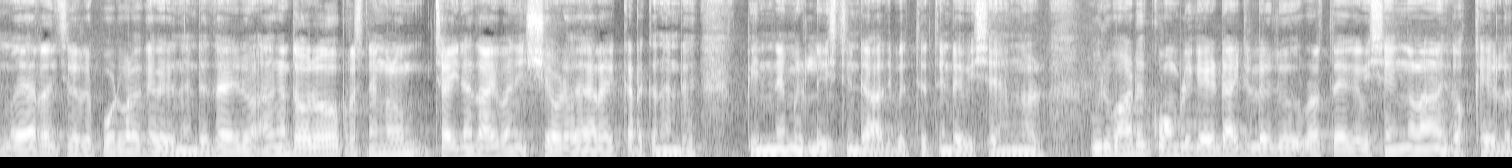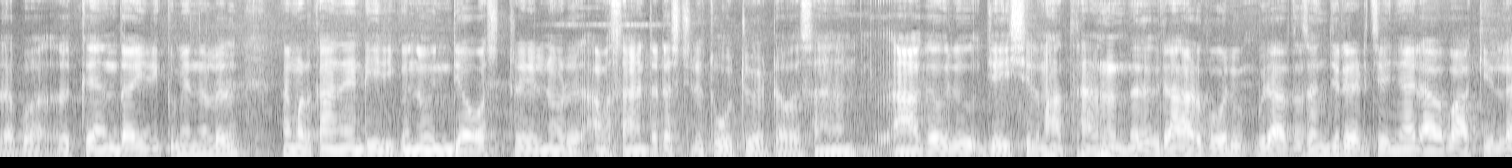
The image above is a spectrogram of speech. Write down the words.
വേറെ ചില റിപ്പോർട്ടുകളൊക്കെ വരുന്നുണ്ട്. എന്തായാലും അങ്ങനത്തെ ഓരോ പ്രശ്നങ്ങളും ചൈന തായ്വാൻ ഇഷ്യൂ അവിടെ വേറെ കിടക്കുന്നുണ്ട്. പിന്നെ മിഡിൽ ഈസ്റ്റിന്റെ ആധിപത്യത്തിന്റെ വിഷയങ്ങൾ. ഒരുപാട് കോംപ്ലിക്കേറ്റഡ് ആയിട്ടുള്ള ഒരു പ്രത്യേക വിഷയങ്ങളാണ് ഇതൊക്കെ ഉള്ളത്. അപ്പോൾ അതൊക്കെ എന്തായിരിക്കും എന്നുള്ളത് നമ്മൾ കാണേണ്ടിയിരിക്കുന്നു. ഇന്ത്യ ഓസ്ട്രേലിയനോട് അവസാനത്തെ ടെസ്റ്റിൽ തോറ്റു കേട്ടോ. അവസാനം ആകെ ഒരു ജയ്ഷൽ മാത്രമാണ് നിന്നത് ഒരാൾ പോലും ഒരു അർദ്ധ സെഞ്ചുറി അടിച്ചു കഴിഞ്ഞാൽ ആ ബാക്കിയുള്ള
